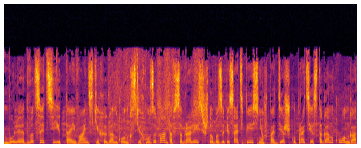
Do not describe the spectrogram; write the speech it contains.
Более 20 тайваньских и гонконгских музыкантов собрались, чтобы записать песню в поддержку протеста Гонконга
